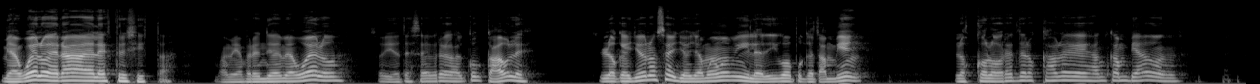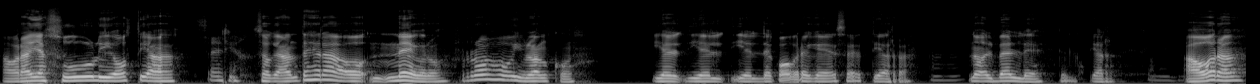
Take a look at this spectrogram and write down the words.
Mi abuelo era electricista. Mami aprendió de mi abuelo. Soy yo te sé bregar con cables. Lo que yo no sé, yo llamo a mami y le digo, porque también los colores de los cables han cambiado. Ahora hay azul y hostia. serio? So que antes era o, negro, rojo y blanco. Y el, y el, y el de cobre, que ese es tierra. No, el verde, que es tierra. Ahora,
